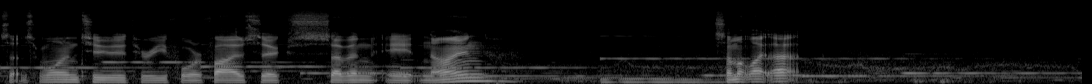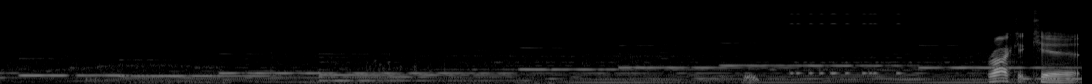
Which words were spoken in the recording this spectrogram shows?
So it's one, two, three, four, five, six, seven, eight, nine. Somewhat like that. Rocket kit.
